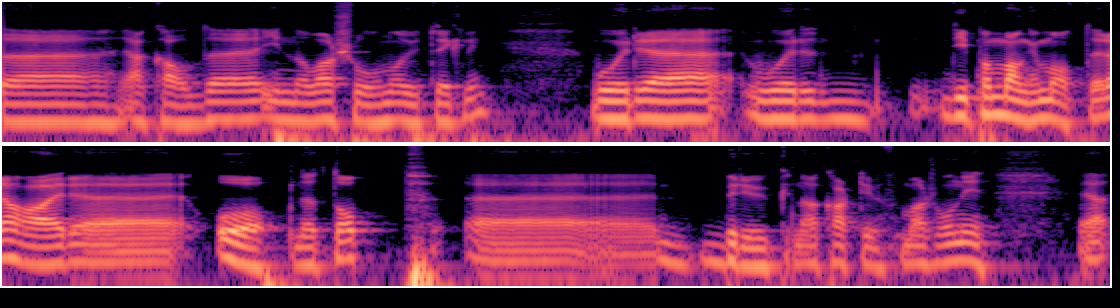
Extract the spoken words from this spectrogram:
eh, jeg kaller det innovasjon og utvikling. Hvor, eh, hvor de på mange måter har eh, åpnet opp eh, bruken av kartinformasjon. ja,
